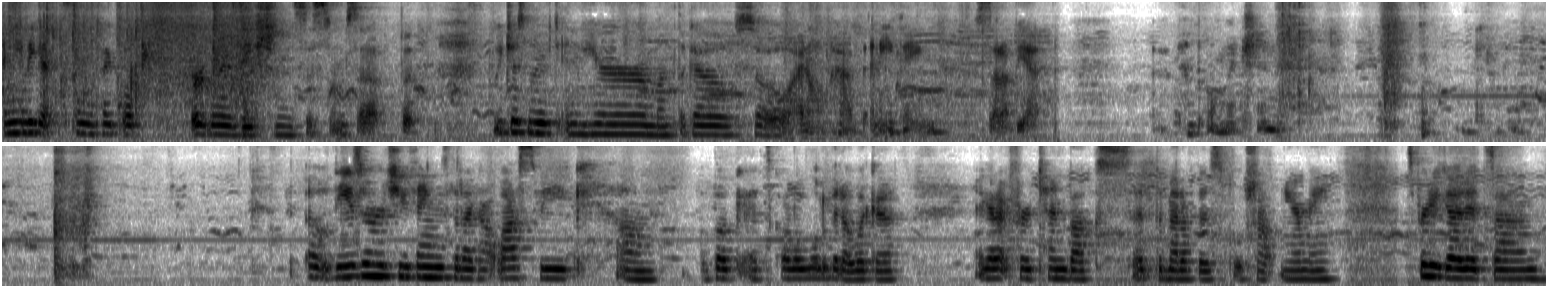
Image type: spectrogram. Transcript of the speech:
I need to get some type of organization system set up, but we just moved in here a month ago, so I don't have anything set up yet. Pimple on my chin. Oh, these are two things that I got last week. Um, a book, it's called A Little Bit of Wicca. I got it for 10 bucks at the metaphysical shop near me. It's pretty good. It's um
